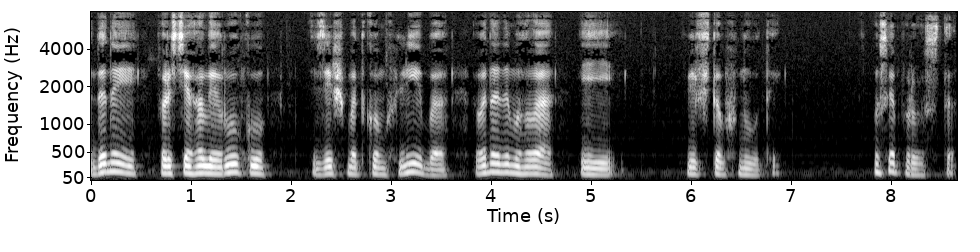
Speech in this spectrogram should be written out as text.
До неї простягали руку зі шматком хліба, вона не могла її відштовхнути. Усе просто.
